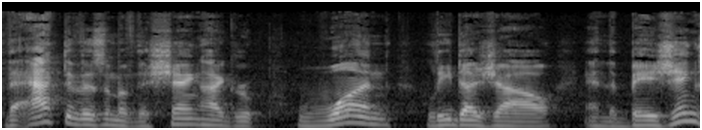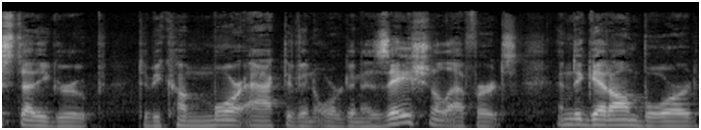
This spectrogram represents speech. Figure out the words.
The activism of the Shanghai group won Li Dazhao and the Beijing study group to become more active in organizational efforts and to get on board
